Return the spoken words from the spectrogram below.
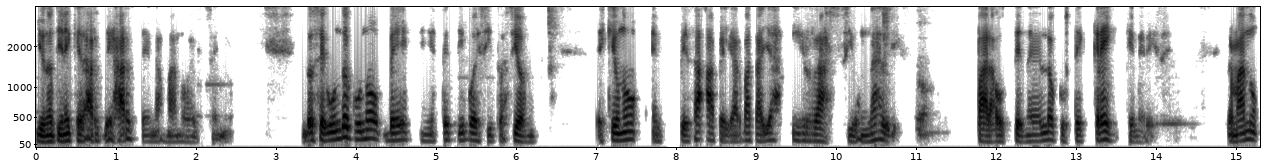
y uno tiene que dar, dejarse en las manos del Señor. Lo segundo que uno ve en este tipo de situaciones es que uno empieza a pelear batallas irracionales para obtener lo que usted cree que merece. Hermano,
